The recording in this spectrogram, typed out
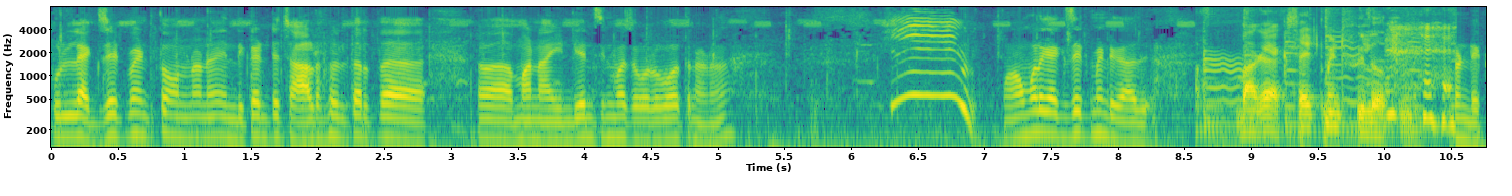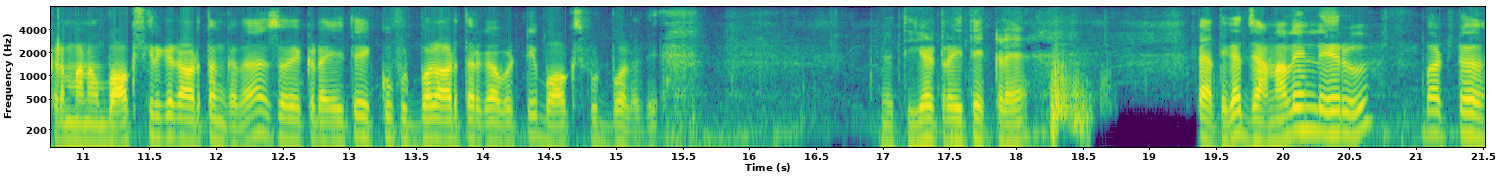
ఫుల్ ఎగ్జైట్మెంట్తో ఉన్నాను. ఎందుకంటే చాలా రోజుల తర్వాత మన ఇండియన్ సినిమా చూడబోతున్నాను. మామూలుగా ఎగ్జైట్మెంట్ కాదు. బాగా ఎక్సైట్మెంట్ ఫీల్ అవుతుంది. ఇక్కడ మనం బాక్స్ క్రికెట్ ఆడతాం కదా. సో ఇక్కడ అయితే ఎక్కువ ఫుట్బాల్ ఆడతారు కాబట్టి బాక్స్ ఫుట్బాల్ అది. థియేటర్ అయితే ఇక్కడే. పెద్దగా జనాలు ఏం లేరు. బట్ uh,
